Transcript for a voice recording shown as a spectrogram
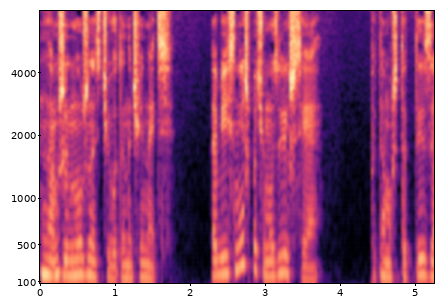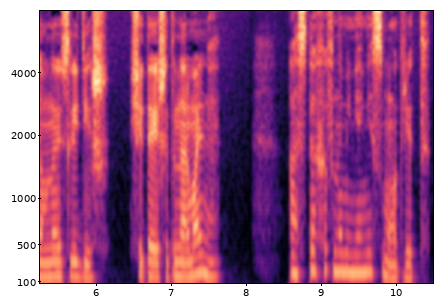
Нам же нужно с чего-то начинать. Объяснишь, почему злишься? Потому что ты за мной следишь. Считаешь это нормально? Астахов на меня не смотрит,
